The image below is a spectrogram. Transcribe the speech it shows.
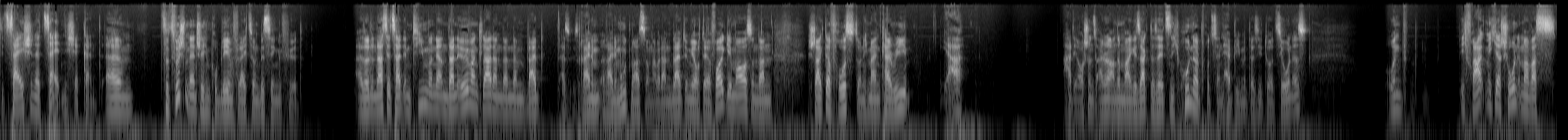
die Zeichen der Zeit nicht erkannt, ähm, zu zwischenmenschlichen Problemen vielleicht so ein bisschen geführt. Also das jetzt halt im Team und, und dann irgendwann klar, dann, dann, dann bleibt, also reine, reine Mutmaßung, aber dann bleibt irgendwie auch der Erfolg eben aus und dann steigt der Frust. Und ich meine, Kyrie, ja, hat ja auch schon das ein oder andere Mal gesagt, dass er jetzt nicht 100% happy mit der Situation ist. Und ich frage mich ja schon immer, was,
